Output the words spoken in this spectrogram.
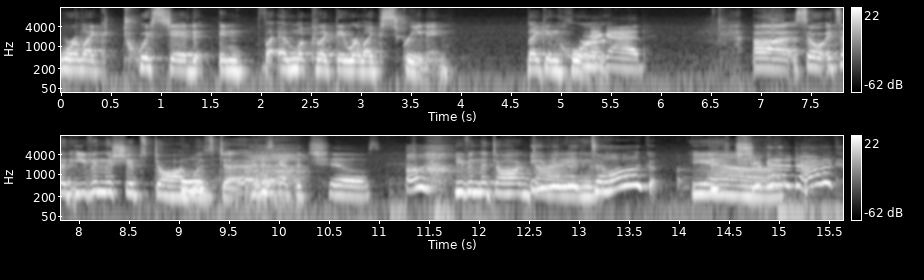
were like twisted and it looked like they were like screaming, like in horror. Oh horror. my god. Uh, so it said even the ship's dog was dead. I just got the chills. Even the dog died. Even the dog? Yeah. The ship had a dog?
